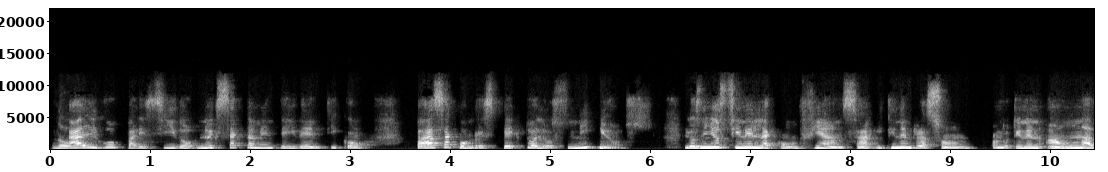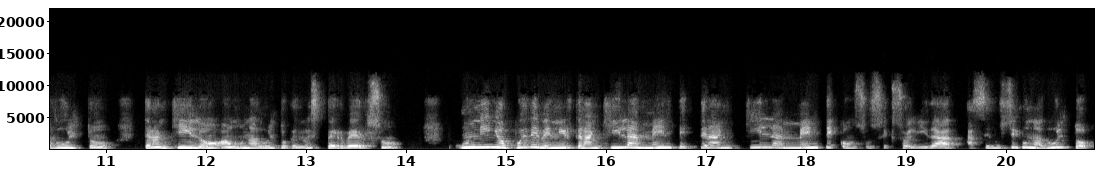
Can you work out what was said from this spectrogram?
No. Algo parecido, no exactamente idéntico, pasa con respecto a los niños. Los niños tienen la confianza y tienen razón cuando tienen a un adulto tranquilo, a un adulto que no es perverso. Un niño puede venir tranquilamente, tranquilamente con su sexualidad a seducir a un adulto.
